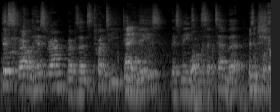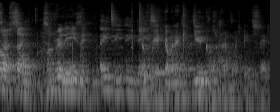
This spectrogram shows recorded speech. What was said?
This square on the histogram represents 20 DVDs. This means in September, Listen to what Sean saying. This is really easy. 80 DVDs. Tough for you, Dominic. You concentrate on what's being said.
